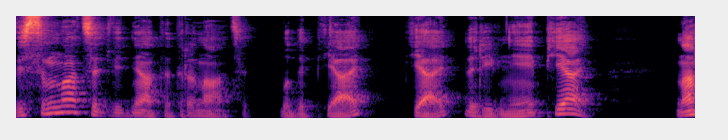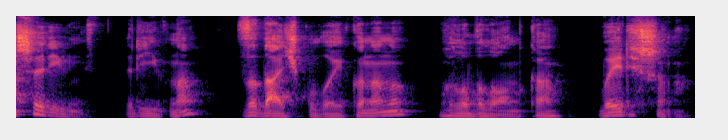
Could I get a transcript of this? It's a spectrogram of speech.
18 відняти 13 буде 5, 5 дорівнює 5. Наша рівність рівна, задачку виконано, головоломка вирішена.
